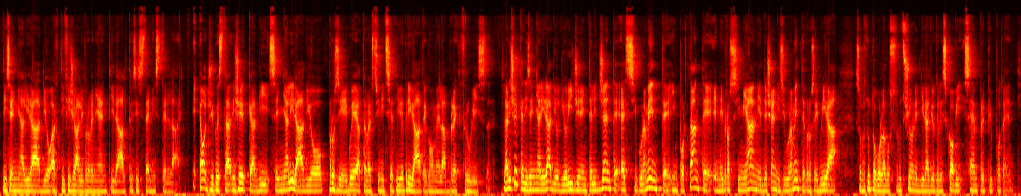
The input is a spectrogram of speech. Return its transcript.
di segnali radio artificiali provenienti da altri sistemi stellari. E oggi questa ricerca di segnali radio prosegue attraverso iniziative private come la Breakthrough Listen. La ricerca di segnali radio di origine intelligente è sicuramente importante e nei prossimi anni e decenni sicuramente proseguirà, soprattutto con la costruzione di radiotelescopi sempre più potenti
